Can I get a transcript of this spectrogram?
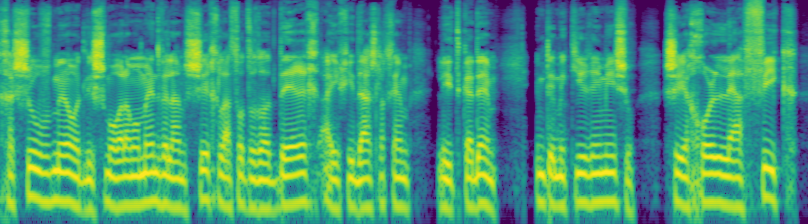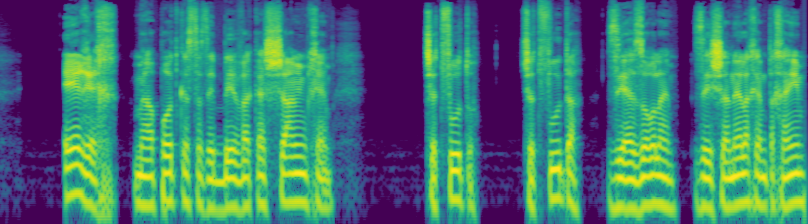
חשוב מאוד לשמור על ה moment ולהמשיך לעשות זאת הדרך היחידה שלכם להתקדם. אם אתם מכירים מישהו שיכול להפיק ערך מהפודקאסט הזה, בבקשה מכם, תשתפו אותו, תשתפו אותה, זה יעזור להם, זה ישנה לכם את החיים.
